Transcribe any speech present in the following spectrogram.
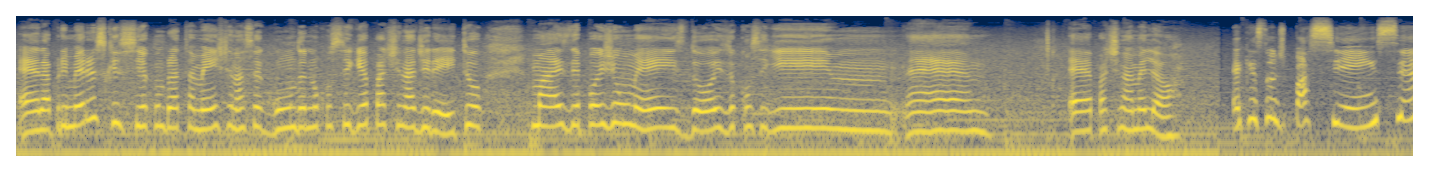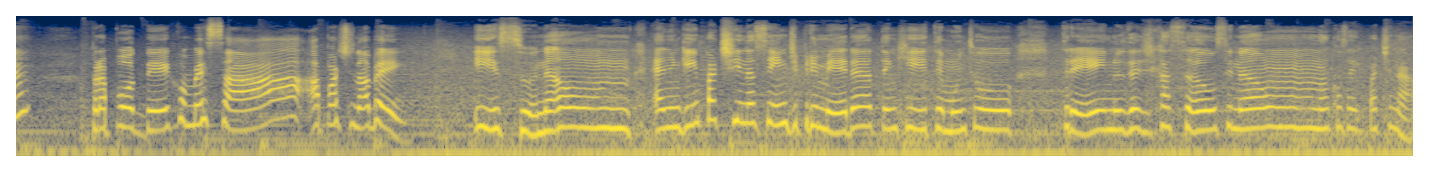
É, na primeira eu esquecia completamente, na segunda eu não conseguia patinar direito, mas depois de um mês, dois, eu consegui hum, é, é, patinar melhor. É questão de paciência para poder começar a patinar bem. Isso, não é ninguém patina assim de primeira, tem que ter muito treino, dedicação, senão não consegue patinar.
